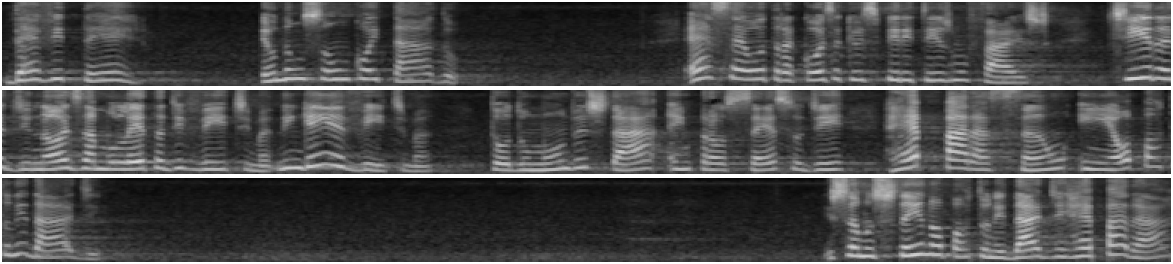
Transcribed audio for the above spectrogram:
Deve ter. Eu não sou um coitado. Essa é outra coisa que o Espiritismo faz. Tira de nós a muleta de vítima. Ninguém é vítima. Todo mundo está em processo de reparação em oportunidade. Estamos tendo a oportunidade de reparar,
